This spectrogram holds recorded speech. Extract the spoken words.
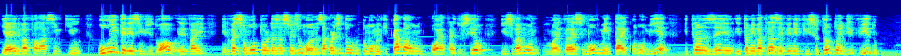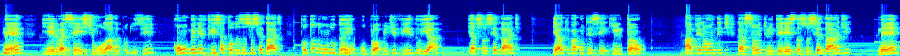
e aí ele vai falar assim que o interesse individual ele vai, ele vai ser o motor das ações humanas. A partir do, do momento que cada um corre atrás do seu, isso vai, vai se movimentar a economia e, trazer, e também vai trazer benefício tanto ao indivíduo, né? E ele vai ser estimulado a produzir, com benefício a toda a sociedade. Então todo mundo ganha, o próprio indivíduo e a, e a sociedade. E é o que vai acontecer aqui então. Haverá uma identificação entre o interesse da sociedade né,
